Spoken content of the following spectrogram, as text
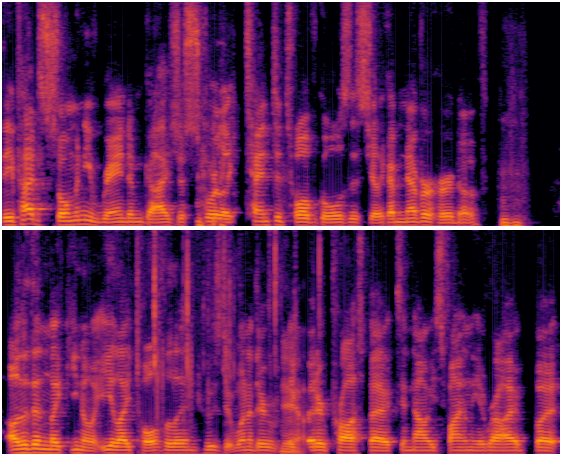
they've had so many random guys just score like 10 to 12 goals this year. Like I've never heard of. Mm-hmm. Other than like, you know, Eli Tolvanen, who's one of their yeah. like, better prospects, and now he's finally arrived. But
